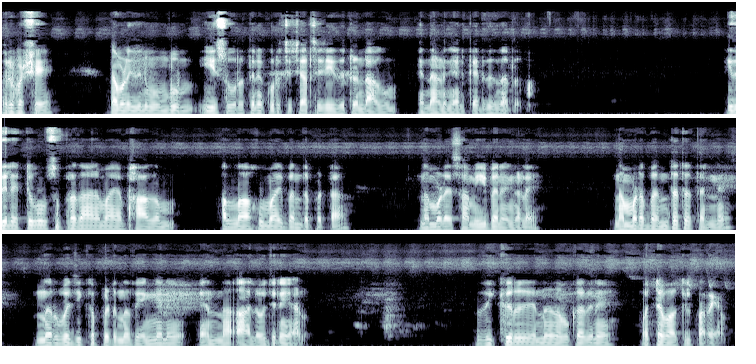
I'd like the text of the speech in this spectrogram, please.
ഒരുപക്ഷെ നമ്മൾ ഇതിനു മുമ്പും ഈ സൂറത്തിനെ കുറിച്ച് ചർച്ച ചെയ്തിട്ടുണ്ടാകും എന്നാണ് ഞാൻ കരുതുന്നത്. ഇതിലേറ്റവും സുപ്രധാനമായ ഭാഗം അള്ളാഹുമായി ബന്ധപ്പെട്ട നമ്മുടെ സമീപനങ്ങളെ നമ്മുടെ ബന്ധത്തെ തന്നെ നിർവചിക്കപ്പെടുന്നത് എങ്ങനെ എന്ന ആലോചനയാണ്. ദിക്കർ എന്ന് നമുക്കതിനെ ഒറ്റവാക്കിൽ പറയാം.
